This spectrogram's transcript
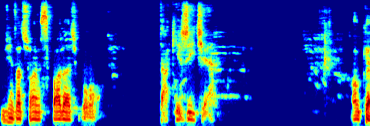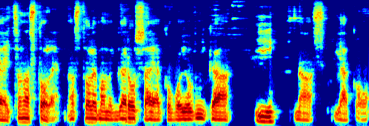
Później zacząłem spadać, bo takie życie. Ok, co na stole? Na stole mamy Garosza jako wojownika i nas jako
